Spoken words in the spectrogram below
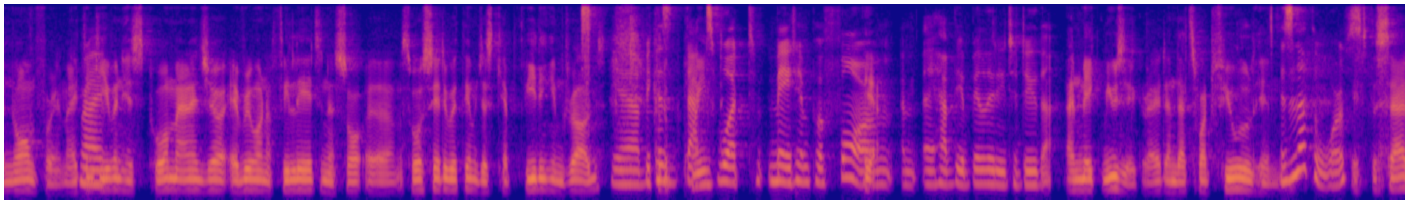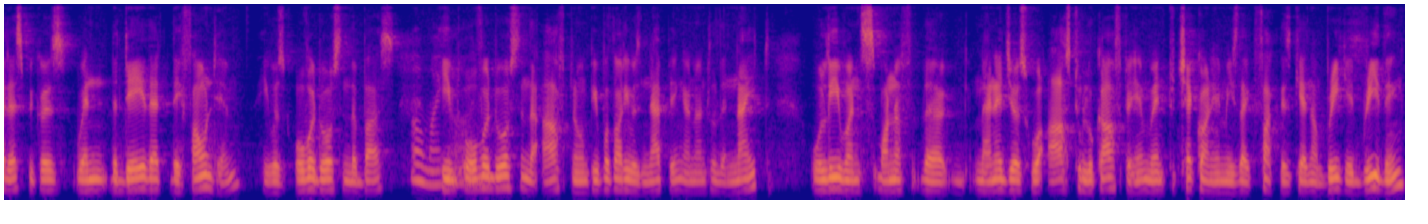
the norm for him i think Right. even his tour manager everyone affiliated and asso- uh, associated with him just kept feeding him drugs yeah, because that's point- what made him perform and and have the ability to do that. and make music right and that's what fueled him Isn't that the worst? It's the saddest because when the day that they found him, he was overdosed in the bus. Oh my he God. overdosed in the afternoon. People thought he was napping, and until the night, only once one of the managers who were asked to look after him went to check on him. He's like, "Fuck, this guy's not breathing." breathing.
